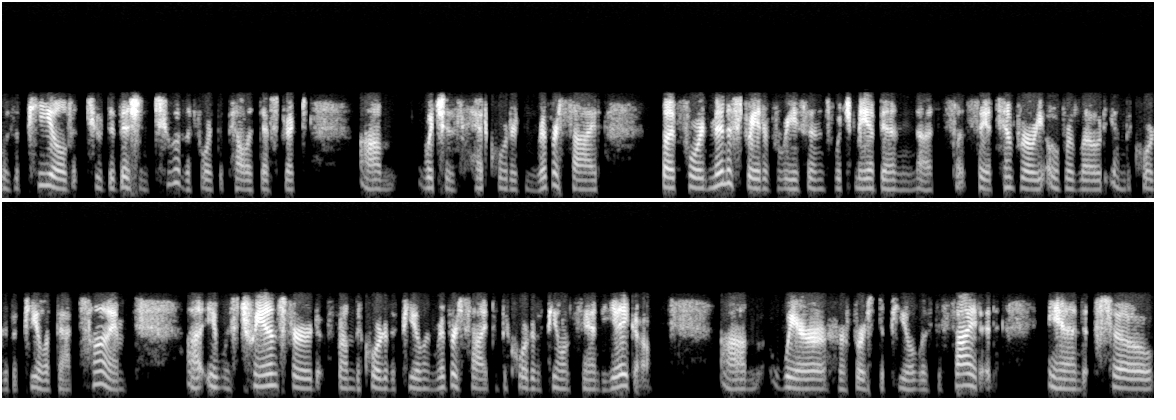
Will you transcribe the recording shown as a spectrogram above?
was appealed to Division Two of the Fourth Appellate District, um, which is headquartered in Riverside. But for administrative reasons, which may have been, uh, say, a temporary overload in the Court of Appeal at that time, uh, it was transferred from the Court of Appeal in Riverside to the Court of Appeal in San Diego, um, where her first appeal was decided. And so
